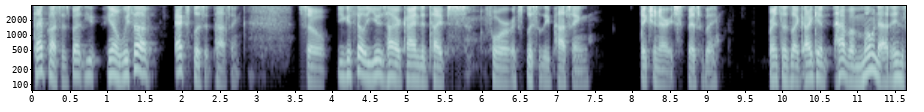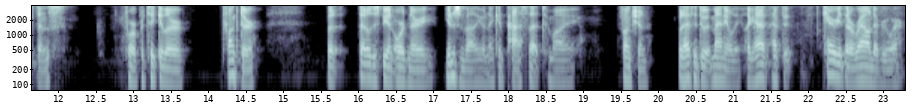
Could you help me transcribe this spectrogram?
type classes. But you, you know, we still have explicit passing. So you can still use higher kinded types for explicitly passing dictionaries, basically. For instance, like I can have a monad instance for a particular functor, but that'll just be an ordinary unison value, and I can pass that to my function. But I have to do it manually. Like I have to carry that around everywhere.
